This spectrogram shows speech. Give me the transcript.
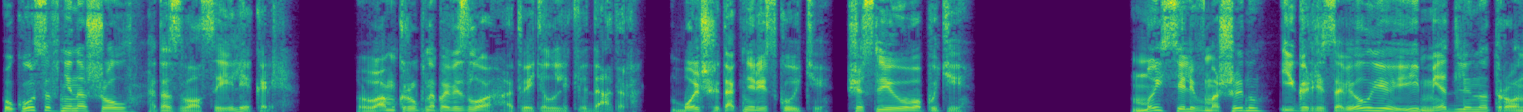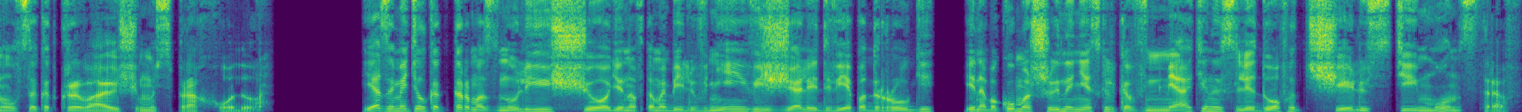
«Укусов не нашел», — отозвался и лекарь. «Вам крупно повезло», — ответил ликвидатор. «Больше так не рискуйте. Счастливого пути». Мы сели в машину, Игорь завел ее и медленно тронулся к открывающемуся проходу. Я заметил, как тормознули еще один автомобиль. В ней визжали две подруги, и на боку машины несколько вмятин и следов от челюстей монстров.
